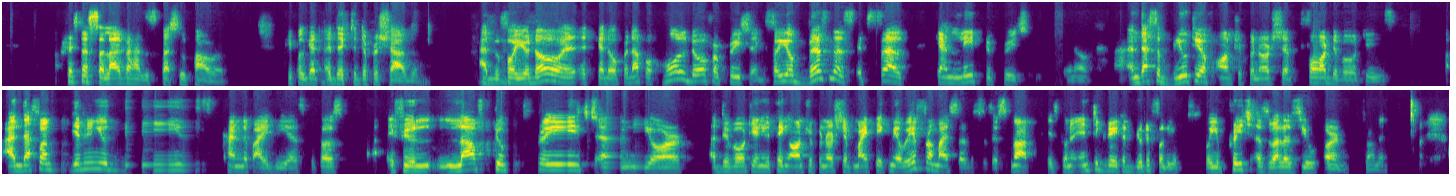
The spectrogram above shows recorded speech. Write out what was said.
Krishna's saliva has a special power people get addicted to prasadam And before you know it, it can open up a whole door for preaching. So your business itself can lead to preaching, you know, and that's the beauty of entrepreneurship for devotees. And that's why I'm giving you these kind of ideas because if you love to preach and you're a devotee and you think entrepreneurship might take me away from my services, it's not. It's going to integrate it beautifully where you preach as well as you earn from it.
